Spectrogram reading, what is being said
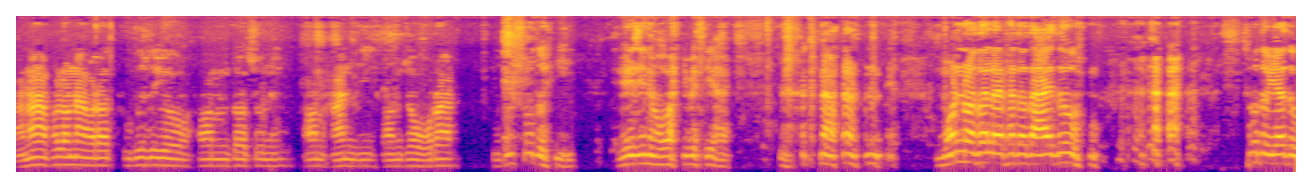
Na orang tudu yo hon dosuni hon hanji hon johora tudu sodo hi এই জিনিস হওয়ার বেশি হয়। মন না তাহলে এটা তো আয় দো। শুধু ইয়া দো।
